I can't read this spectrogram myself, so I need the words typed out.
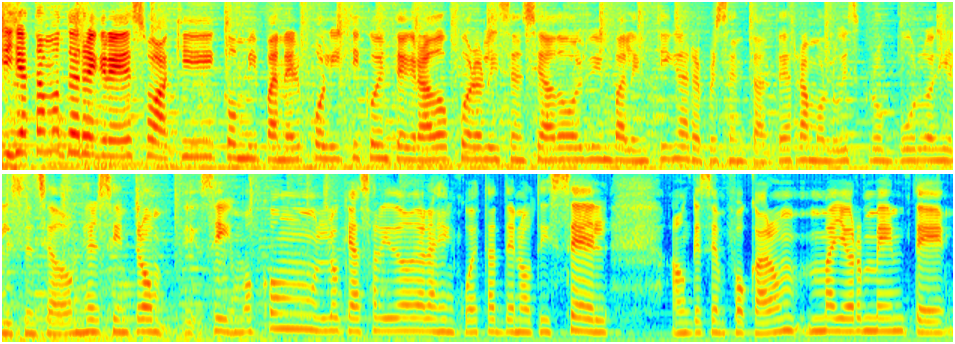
y ya estamos de regreso aquí con mi panel político integrado por el licenciado Olvin Valentín, el representante Ramón Luis Cruz Burgos y el licenciado Ángel Cintrón. Eh, seguimos con lo que ha salido de las encuestas de Noticel, aunque se enfocaron mayormente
